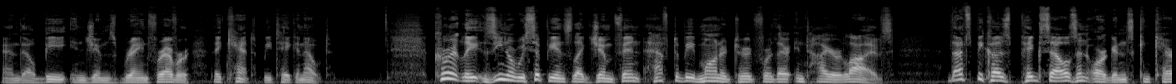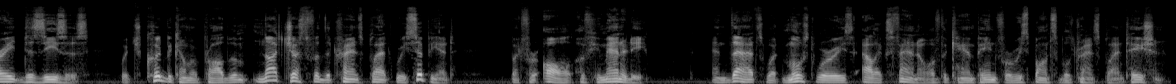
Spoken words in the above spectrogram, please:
And they'll be in Jim's brain forever. They can't be taken out. Currently, xeno recipients like Jim Finn have to be monitored for their entire lives. That's because pig cells and organs can carry diseases, which could become a problem not just for the transplant recipient, but for all of humanity. And that's what most worries Alex Fano of the Campaign for Responsible Transplantation.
